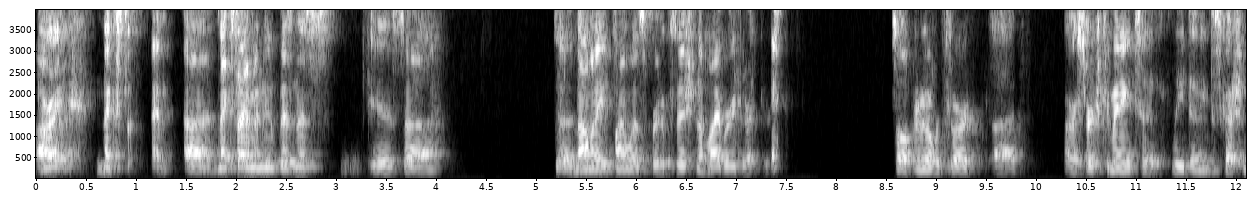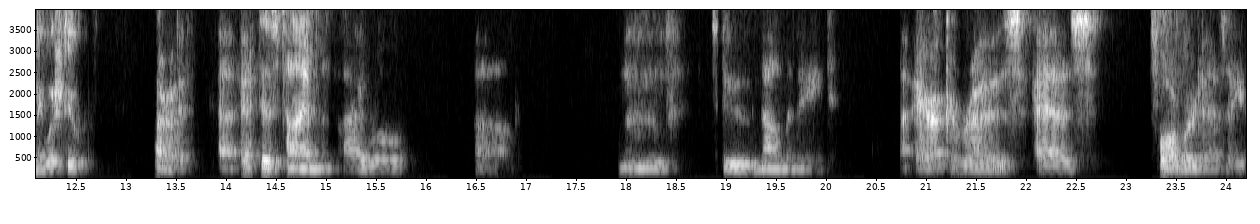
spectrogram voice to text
All right, next, uh, next item of new business is, uh, to nominate finalists for the position of library director. So I'll turn it over to our, uh, our search committee to lead any discussion they wish to. All right, uh, at this time, I will, uh, move to nominate uh, Erica Rose as forward as a,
